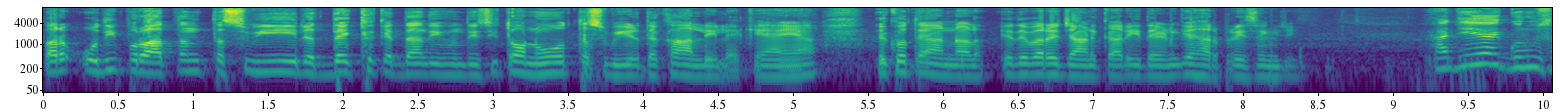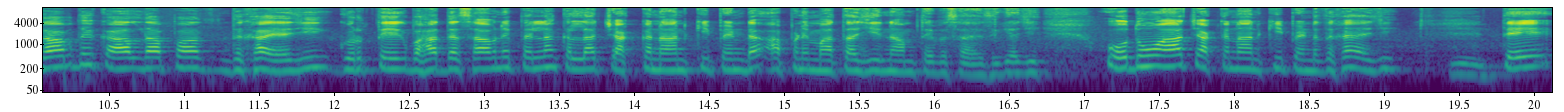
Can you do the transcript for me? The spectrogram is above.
ਪਰ ਉਹਦੀ ਪੁਰਾਤਨ ਤਸਵੀਰ ਦੇਖ ਕਿੱਦਾਂ ਦੀ ਹੁੰਦੀ ਸੀ, ਤੁਹਾਨੂੰ ਉਹ ਤਸਵੀਰ ਦਿਖਾਉਣ ਲਈ ਲੈ ਕੇ ਆਏ ਆ ਦੇਖੋ ਧਿਆਨ ਨਾਲ, ਇਹਦੇ ਬਾਰੇ ਜਾਣਕਾਰੀ ਦੇਣਗੇ ਹਰਪ੍ਰੀਤ ਸਿੰਘ ਜੀ। ਹਾਂਜੀ ਇਹ ਗੁਰੂ ਸਾਹਿਬ ਦੇ ਕਾਲ ਦਾ ਆਪਾਂ ਦਿਖਾਇਆ ਜੀ। ਗੁਰੂ ਤੇਗ ਬਹਾਦਰ ਸਾਹਿਬ ਨੇ ਪਹਿਲਾਂ ਕੱਲਾ ਚੱਕ ਨਾਨਕੀ ਪਿੰਡ ਆਪਣੇ ਮਾਤਾ ਜੀ ਨਾਮ ਤੇ ਵਸਾਇਆ ਸੀਗਾ ਜੀ। ਉਦੋਂ ਆ ਚੱਕ ਨਾਨਕੀ ਪਿੰਡ ਦਿਖਾਇਆ ਜੀ। ਤੇ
